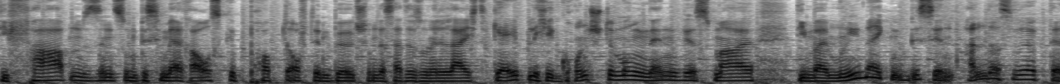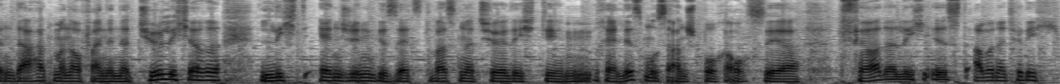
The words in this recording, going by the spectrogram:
die Farben sind so ein bisschen mehr rausgepoppt auf dem Bildschirm, das hatte so eine leicht gelbliche Grundstimmung, nennen wir es mal, die beim Remake ein bisschen anders wirkt, denn da hat man auf eine natürlichere Lichtengine gesetzt, was natürlich dem Realismusanspruch auch sehr förderlich ist, aber natürlich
